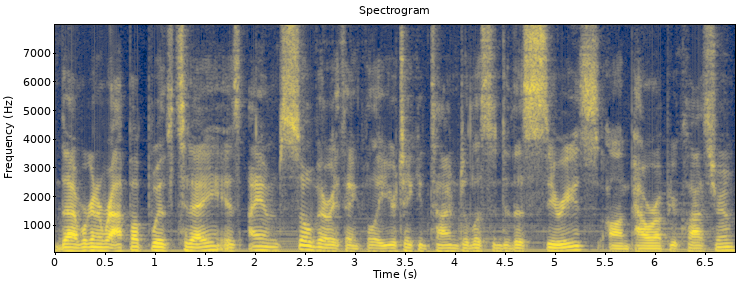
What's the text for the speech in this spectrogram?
that we're going to wrap up with today is I am so very thankful that you're taking time to listen to this series on Power Up Your Classroom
